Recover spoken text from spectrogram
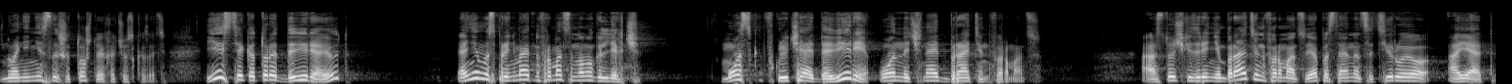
Но они не слышат то, что я хочу сказать. Есть те, которые доверяют, и они воспринимают информацию намного легче. Мозг включает доверие, он начинает брать информацию. А с точки зрения брать информацию, я постоянно цитирую аят.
